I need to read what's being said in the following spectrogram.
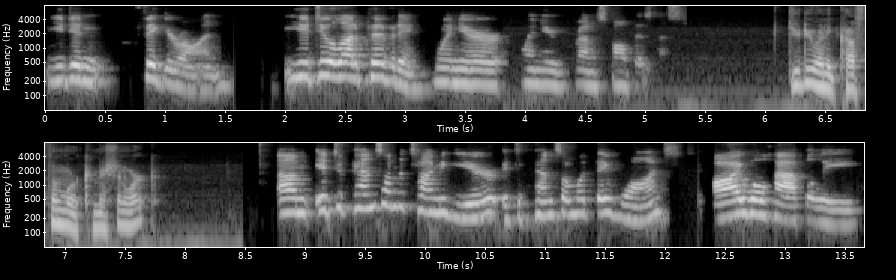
you didn't figure on. You do a lot of pivoting when you're when you run a small business. Do you do any custom or commission work? Um, it depends on the time of year. It depends on what they want. I will happily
